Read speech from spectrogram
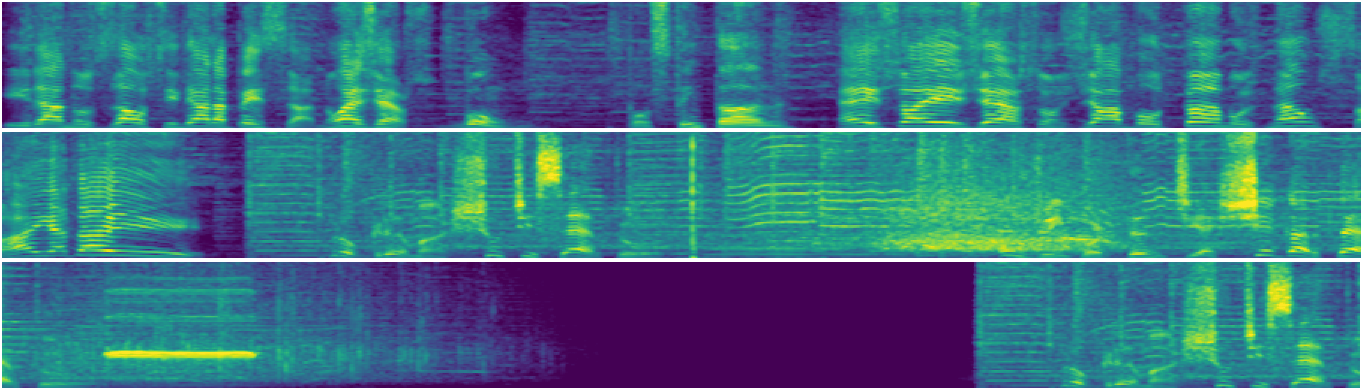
irá nos auxiliar a pensar, não é, Gerson? Bom, posso tentar, né? É isso aí, Gerson. Já voltamos, não saia daí! Programa Chute Certo. Onde o importante é chegar perto. Programa Chute Certo.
